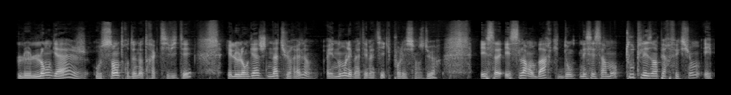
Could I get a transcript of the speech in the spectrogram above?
le langage au centre de notre activité est le langage naturel et non les mathématiques pour les sciences dures. Et, et cela embarque donc nécessairement toutes les imperfections et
